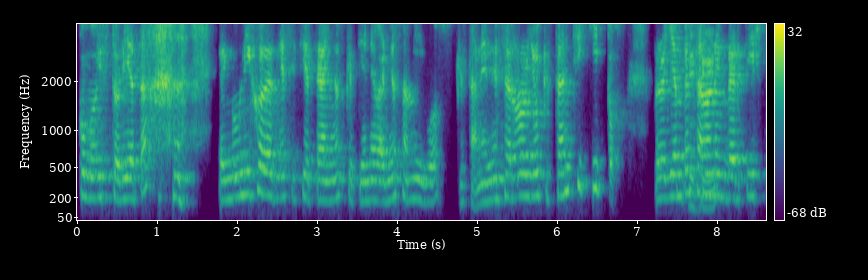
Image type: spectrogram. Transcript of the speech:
como historieta. Tengo un hijo de 17 años que tiene varios amigos que están en ese rollo, que están chiquitos, pero ya empezaron a invertir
